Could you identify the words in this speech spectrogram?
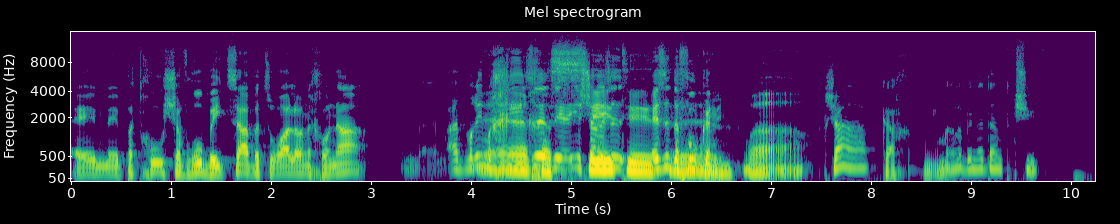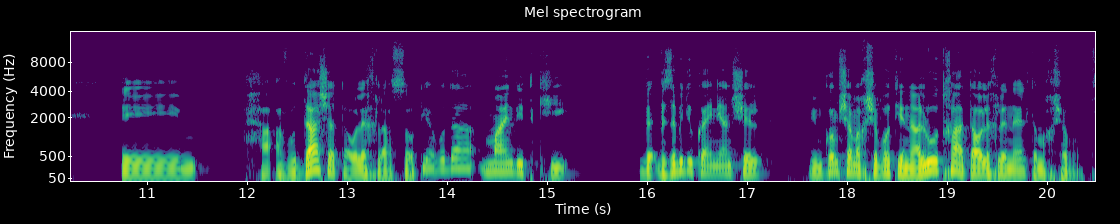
הם אה, פתחו, שברו ביצה בצורה לא נכונה, הדברים הכי, זה, זה, ישר איזה, איזה זה. דפוק אני. וואו. עכשיו, ככה, אני אומר לבן אדם, תקשיב, אמ, העבודה שאתה הולך לעשות היא עבודה מיינדית, כי, ו- וזה בדיוק העניין של, במקום שהמחשבות ינהלו אותך, אתה הולך לנהל את המחשבות.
